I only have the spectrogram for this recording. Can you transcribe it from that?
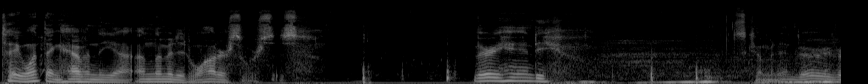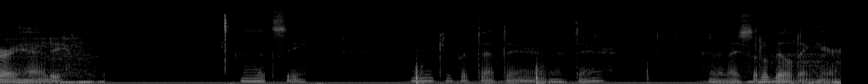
Tell you one thing, having the uh, unlimited water sources. Very handy. It's coming in very, very handy. Let's see. Yeah, I can put that there and that there. Have a nice little building here.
